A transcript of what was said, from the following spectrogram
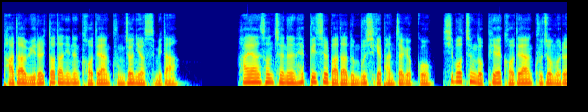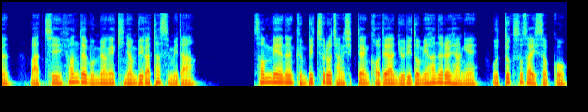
바다 위를 떠다니는 거대한 궁전이었습니다. 하얀 선체는 햇빛을 받아 눈부시게 반짝였고 15층 높이의 거대한 구조물은 마치 현대 문명의 기념비 같았습니다. 선미에는 금빛으로 장식된 거대한 유리돔이 하늘을 향해 우뚝 솟아 있었고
